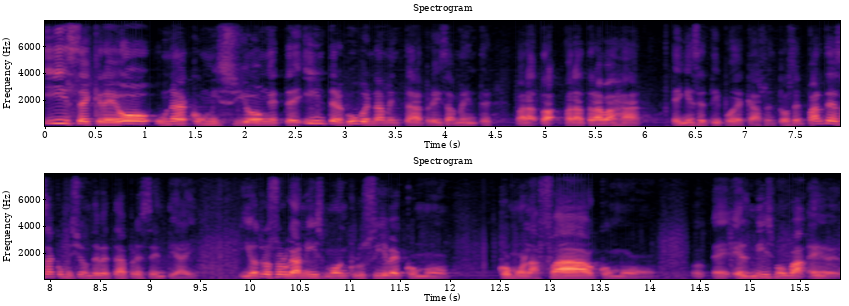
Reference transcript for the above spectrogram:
y se creó una comisión este, intergubernamental precisamente para, para trabajar en ese tipo de casos. Entonces, parte de esa comisión debe estar presente ahí. Y otros organismos, inclusive como, como la FAO, como eh, el mismo eh,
